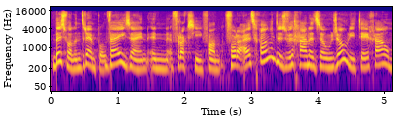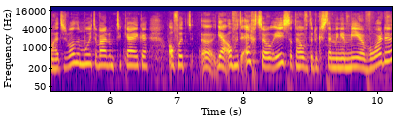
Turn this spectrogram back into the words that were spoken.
best wel een drempel. Wij zijn een fractie van vooruitgang. Dus we gaan het sowieso niet tegenhouden. Maar het is wel de moeite waard om te kijken of het, uh, ja, of het echt zo is... dat hoofdelijke stemmingen meer worden.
